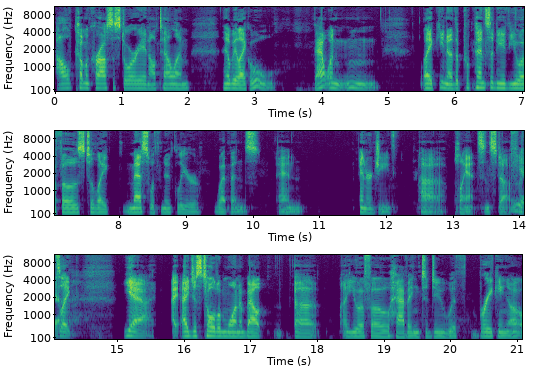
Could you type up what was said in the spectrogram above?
I'll come across a story and I'll tell him and he'll be like, "Oh, that one mm. like, you know, the propensity of UFOs to like mess with nuclear weapons and energy uh plants and stuff. Yeah. It's like yeah, I, I just told him one about uh, a UFO having to do with breaking a,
